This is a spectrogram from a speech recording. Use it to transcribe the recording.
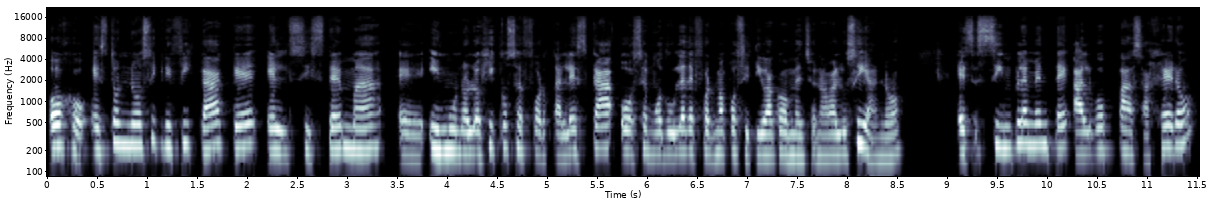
Ojo, esto no significa que el sistema eh, inmunológico se fortalezca o se module de forma positiva, como mencionaba Lucía, ¿no? Es simplemente algo pasajero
